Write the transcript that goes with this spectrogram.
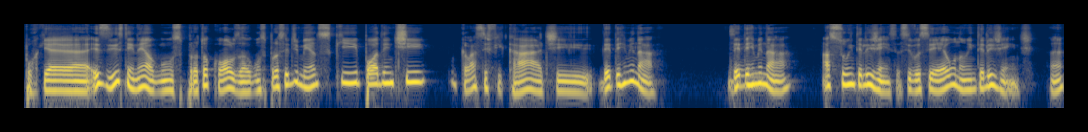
porque é, existem né, alguns protocolos, alguns procedimentos que podem te classificar, te determinar, Sim. determinar a sua inteligência, se você é ou não inteligente. Né?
